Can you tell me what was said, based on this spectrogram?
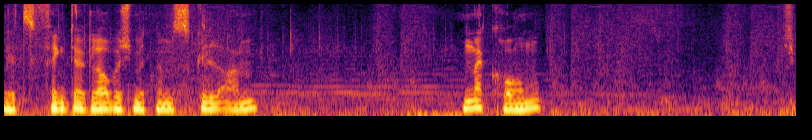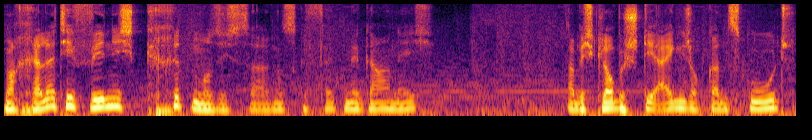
Jetzt fängt er, glaube ich, mit einem Skill an. Na komm. Ich mache relativ wenig Crit, muss ich sagen. Das gefällt mir gar nicht. Aber ich glaube, ich stehe eigentlich auch ganz gut.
